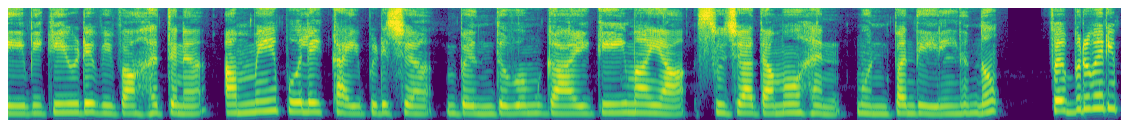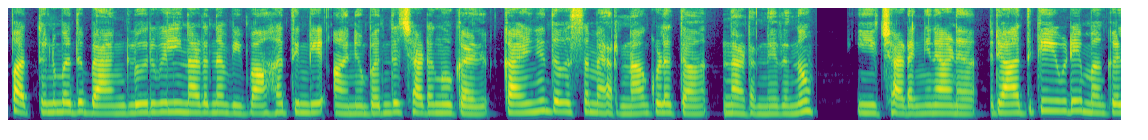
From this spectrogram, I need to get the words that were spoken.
ദേവികയുടെ വിവാഹത്തിന് അമ്മയെപ്പോലെ കൈപിടിച്ച് ബന്ധുവും ഗായികയുമായ സുജാത മോഹൻ മുൻപന്തിയിൽ നിന്നു. ഫെബ്രുവരി പത്തൊൻപത് ബാംഗ്ലൂരുവിൽ നടന്ന വിവാഹത്തിന്റെ അനുബന്ധ ചടങ്ങുകൾ കഴിഞ്ഞ ദിവസം എറണാകുളത്ത് നടന്നിരുന്നു. ഈ ചടങ്ങിനാണ് രാധികയുടെ മകൾ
